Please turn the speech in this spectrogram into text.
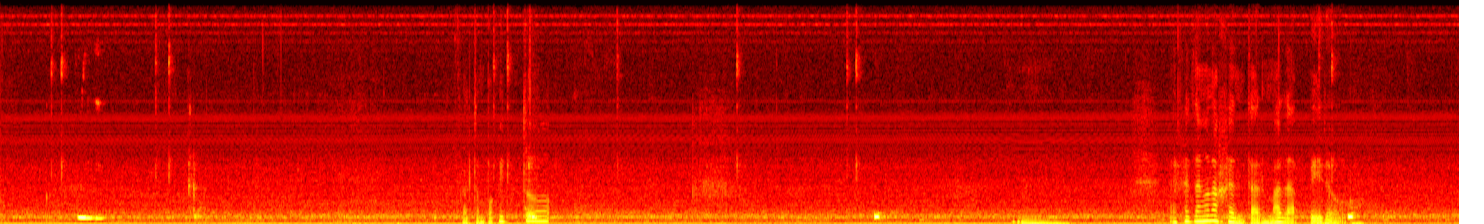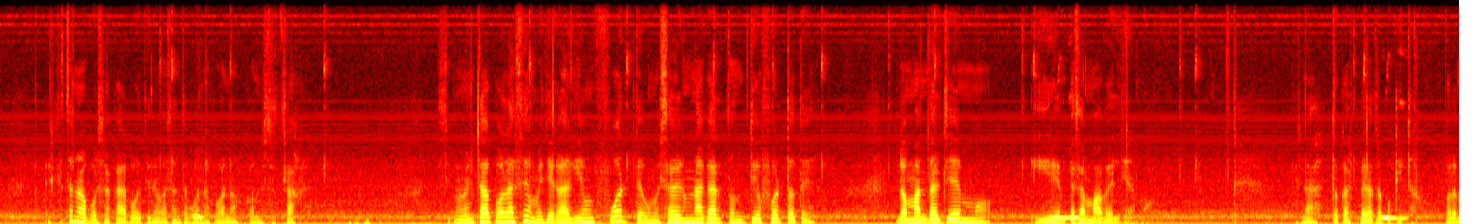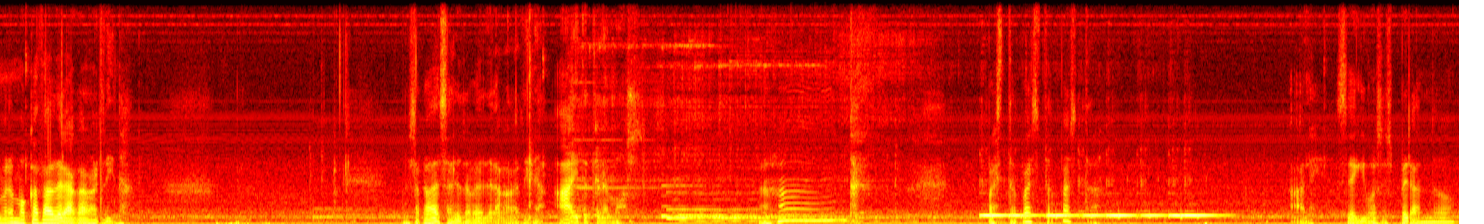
Falta un poquito. Mm. Es que tengo una gente armada, pero... Es que esto no lo puedo sacar porque tiene bastante buenos bonos con ese traje. Aumenta la población, me llega alguien fuerte o me sale en una carta un tío fuertote, lo manda al yermo y empezamos a ver el yermo. Pues nada, toca esperar otro poquito. Por lo menos hemos cazado de la gabardina. Nos acaba de salir otra vez de la gabardina. Ahí te tenemos. Pasta, pasta, pasta. Vale, seguimos esperando.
